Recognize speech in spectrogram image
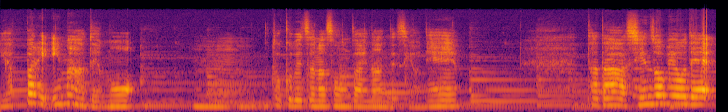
やっぱり今でもうん特別な存在なんですよね。ただ心臓病で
